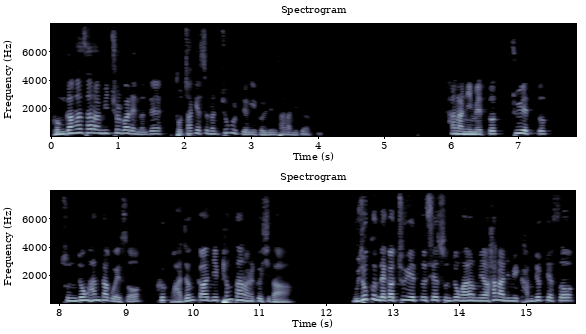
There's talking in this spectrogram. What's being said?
건강한 사람이 출발했는데 도착해서는 죽을 병이 걸린 사람이 되었습니다. 하나님의 뜻, 주의 뜻 순종한다고 해서 그 과정까지 평탄할 것이다. 무조건 내가 주의 뜻에 순종하면 하나님이 감격해서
